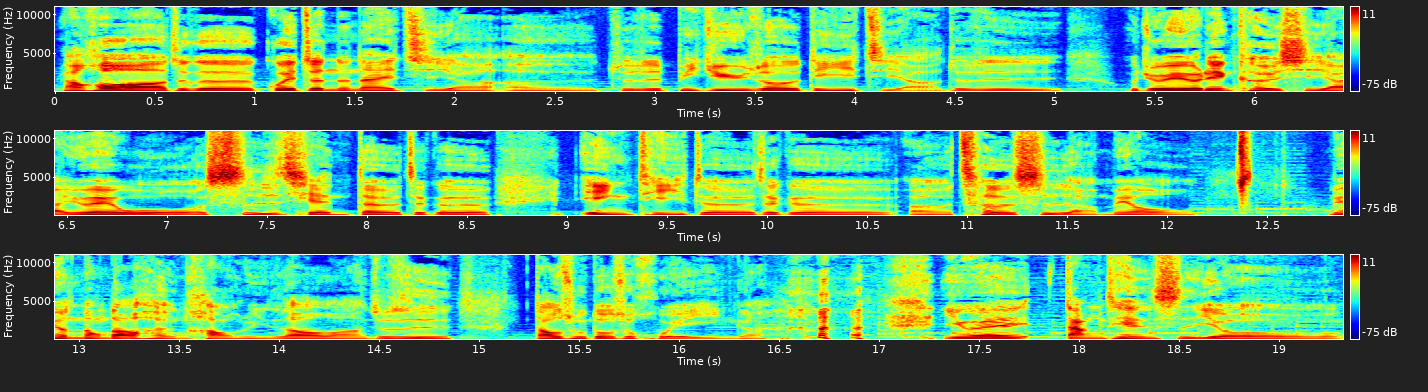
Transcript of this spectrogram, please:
然后啊，这个贵珍的那一集啊，呃，就是笔记宇宙的第一集啊，就是我觉得有点可惜啊，因为我事前的这个硬体的这个呃测试啊，没有没有弄到很好，你知道吗？就是到处都是回音啊，因为当天是有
